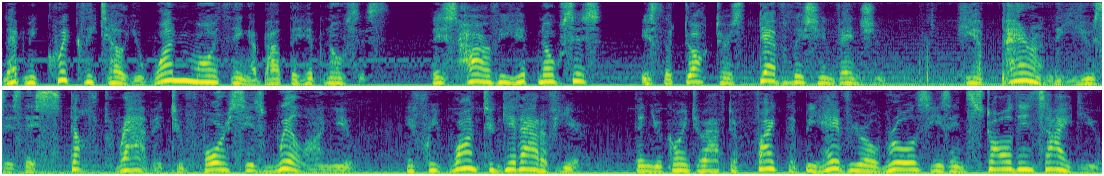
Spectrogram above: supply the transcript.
let me quickly tell you one more thing about the hypnosis. This Harvey hypnosis is the doctor's devilish invention. He apparently uses this stuffed rabbit to force his will on you. If we want to get out of here, then you're going to have to fight the behavioral rules he's installed inside you.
